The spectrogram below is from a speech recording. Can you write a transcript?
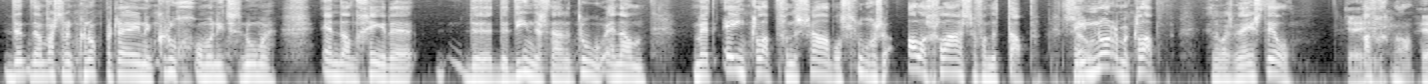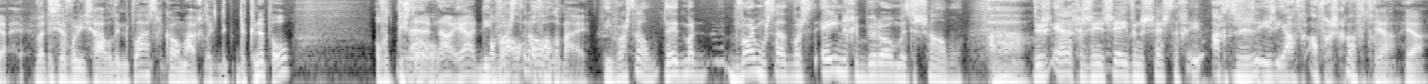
de- dan was er een knokpartij in een kroeg, om er iets te noemen. En dan gingen de, de, de dienders daar naartoe. En dan met één klap van de sabel sloegen ze alle glazen van de tap. Een enorme klap. En dan was meteen stil. Jee. Afgelopen. Ja. Wat is er voor die sabel in de plaats gekomen eigenlijk? De, de knuppel? Of het pistool? Nou, nou ja, die of was al- er al. Of allebei? Die was er al. Nee, maar Warmoestad was het enige bureau met de sabel. Ah, Dus ergens in 67, 68 is hij af- afgeschaft. ja, ja.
